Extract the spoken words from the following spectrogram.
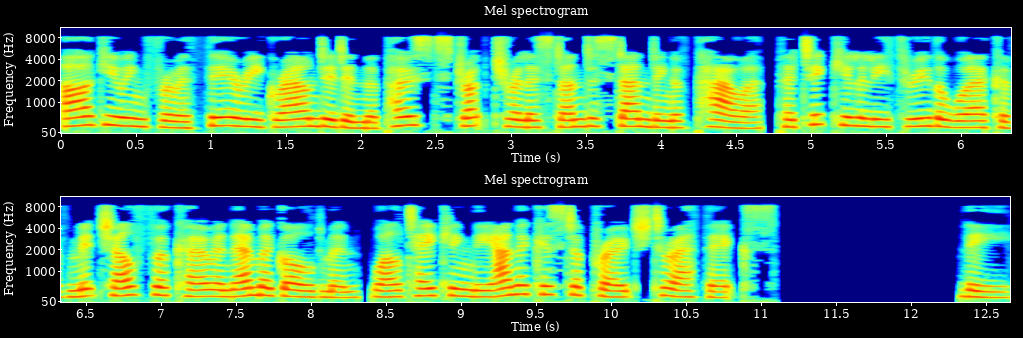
arguing for a theory grounded in the post-structuralist understanding of power, particularly through the work of Michel Foucault and Emma Goldman, while taking the anarchist approach to ethics. The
